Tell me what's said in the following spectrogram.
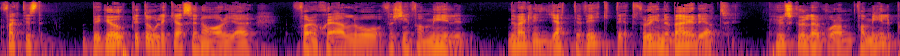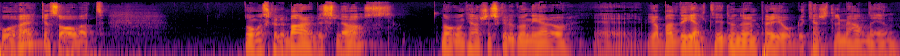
faktiskt bygga upp lite olika scenarier för en själv och för sin familj Det är verkligen jätteviktigt för då innebär ju det att Hur skulle vår familj påverkas av att Någon skulle bli arbetslös någon kanske skulle gå ner och eh, jobba deltid under en period och kanske till och med hamna i en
